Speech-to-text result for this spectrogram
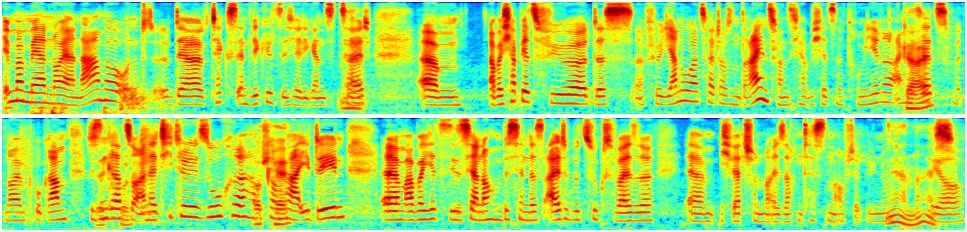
immer mehr ein neuer Name und äh, der Text entwickelt sich ja die ganze Ja. Zeit. Ähm, aber ich habe jetzt für das äh, für Januar 2023 habe ich jetzt eine Premiere angesetzt mit neuem Programm. Wir Sehr sind gerade cool. so an der Titelsuche, haben schon Okay. ein paar Ideen, ähm, aber jetzt dieses Jahr noch ein bisschen das alte bezugsweise. Ähm, ich werde schon neue Sachen testen auf der Bühne. Ja, nice. Ja.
